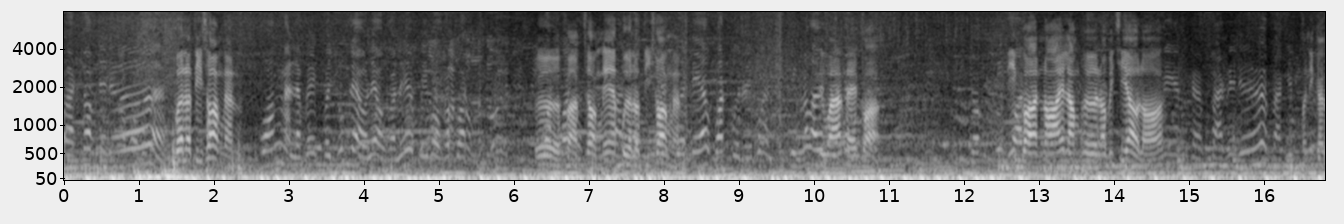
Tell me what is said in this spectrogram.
ฝากช่องได้เด้อเปิดละตีช่องนั่นฟ้องนั่นแหละไปประชุมแล้วแล้วก็เลยไปบอกกับบอสเออฝากช่องแน่เปิดละตีช่องนั่นเปิดแล้วบอสเปิดเลยบอสจริงแล้วไปวางไหนก่อนช่อง นี่ก่อนน้อยลำเพลินออฟฟิเชียลเหรอ แม่นกับฝากไว้เด้อฝากเก็บวันนี้กัน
